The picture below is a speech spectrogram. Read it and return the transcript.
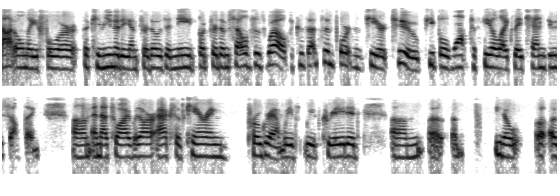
not only for the community and for those in need, but for themselves as well, because that's important here too. People want to feel like they can do something, um, and that's why with our Acts of Caring program, we've we've created um, a, a you know uh,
